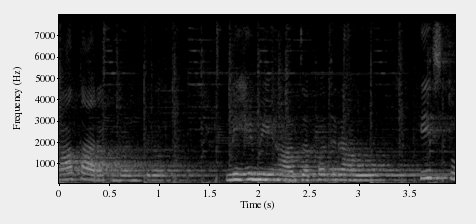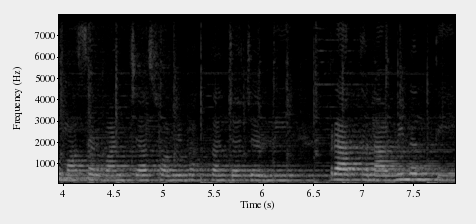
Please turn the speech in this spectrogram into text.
हा तारक मंत्र नेहमी हा जपत राहू. हीच तुम्हा सर्वांच्या स्वामी भक्तांच्या चरणी प्रार्थना विनंती.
